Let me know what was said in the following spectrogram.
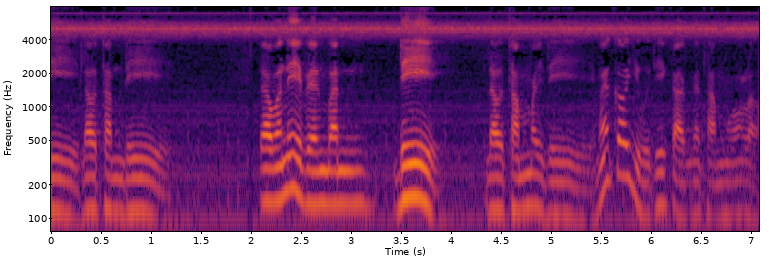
ดี เราทำดี แต่วันนี้เป็นวันดี เราทำไม่ดีมันก็อยู่ที่การกระทำของเรา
